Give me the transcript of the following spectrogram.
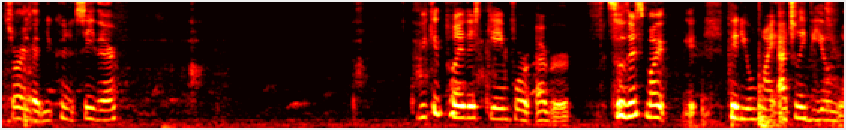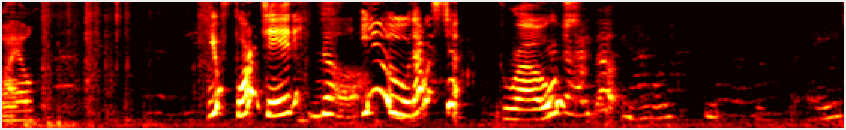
Sorry that you couldn't see there. We could play this game forever. So this might video might actually be a while. You farted? No. Ew, that was just gross. I got you one. Eight.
